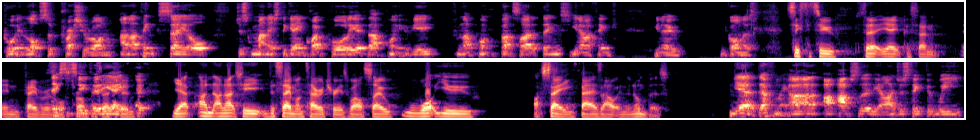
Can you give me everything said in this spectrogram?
putting lots of pressure on, and I think Sale just managed the game quite poorly at that point of view. From that point, that side of things, you know, I think you know Goners. 62 38% in favour of Ulster possession. Yep, and, and actually the same on territory as well. So what you are saying bears out in the numbers. Yeah, definitely. I, I, absolutely. And I just think that we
